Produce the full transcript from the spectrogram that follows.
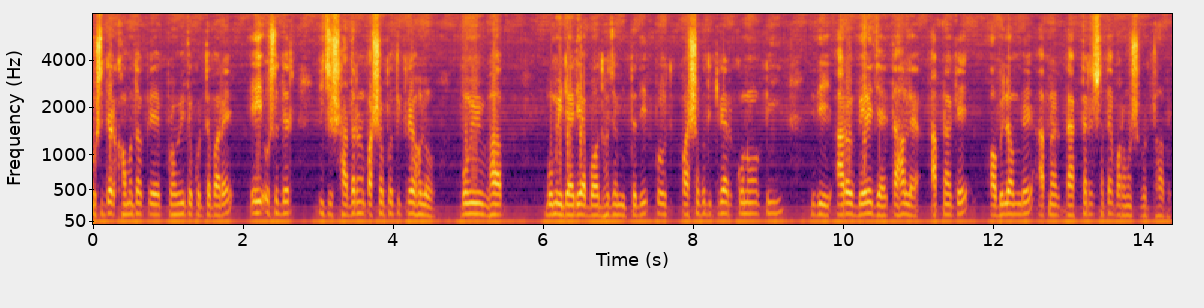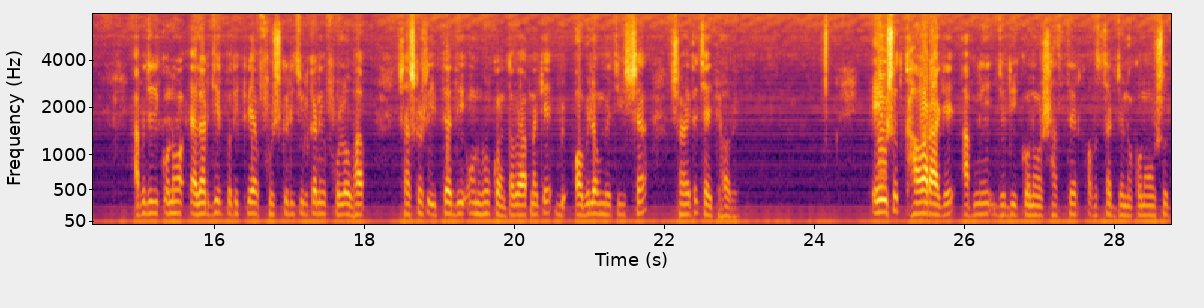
ওষুধের ক্ষমতাকে প্রভাবিত করতে পারে। এই ওষুধের কিছু সাধারণ পার্শ্ব প্রতিক্রিয়া হলো বমি ভাব বমি, ডায়রিয়া, বদহজম ইত্যাদি পার্শ্ব প্রতিক্রিয়ার কোনোটি যদি আরও বেড়ে যায়, তাহলে আপনাকে অবিলম্বে আপনার ডাক্তারের সাথে পরামর্শ করতে হবে। আপনি যদি কোনো অ্যালার্জির প্রতিক্রিয়া, ফুসকুড়ি, চুলকানি, ফলোভাব, শ্বাসকষ্ট ইত্যাদি অনুভব করেন, তবে আপনাকে অবিলম্বে চিকিৎসা সহায়তা চাইতে হবে। এই ওষুধ খাওয়ার আগে আপনি যদি কোনো স্বাস্থ্যের অবস্থার জন্য কোনো ওষুধ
